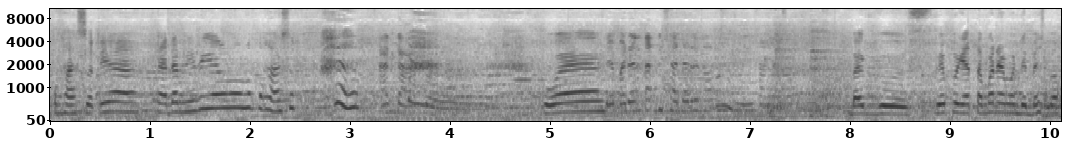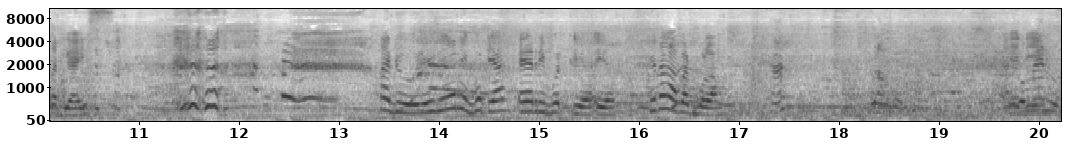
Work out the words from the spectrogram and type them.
penghasut ya sadar diri ya lu, lu penghasut Ada gue Daripada ntar disadarin orang bagus gue punya teman yang the best banget guys aduh dia sini ribut ya. Eh ribut ya iya. Kita kapan pulang? Hah? Pulang kok. Jadi- Aku main loh.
